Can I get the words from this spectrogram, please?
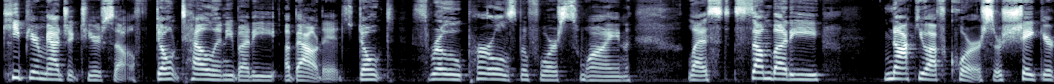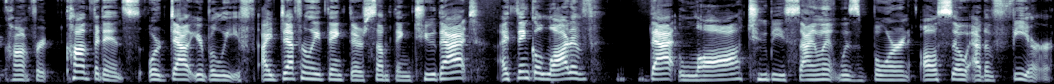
keep your magic to yourself. Don't tell anybody about it. Don't throw pearls before swine, lest somebody knock you off course or shake your comfort, confidence or doubt your belief. I definitely think there's something to that. I think a lot of that law to be silent was born also out of fear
